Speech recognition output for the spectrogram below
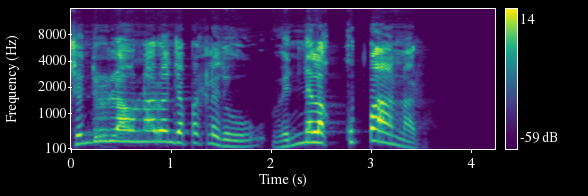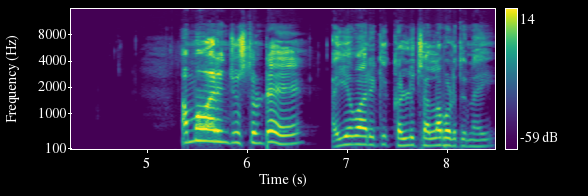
చంద్రుల్లా ఉన్నారు అని చెప్పట్లేదు వెన్నెల కుప్ప అన్నారు. అమ్మవారిని చూస్తుంటే అయ్యవారికి కళ్ళు చల్లబడుతున్నాయి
